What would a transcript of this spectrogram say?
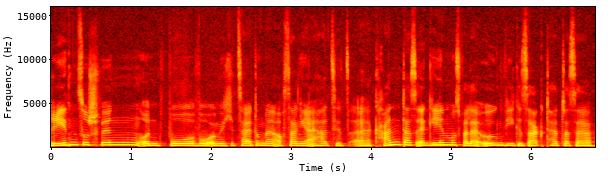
Reden zu schwingen und wo, wo irgendwelche Zeitungen dann auch sagen, ja, er hat es jetzt erkannt, dass er gehen muss, weil er irgendwie gesagt hat, dass er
